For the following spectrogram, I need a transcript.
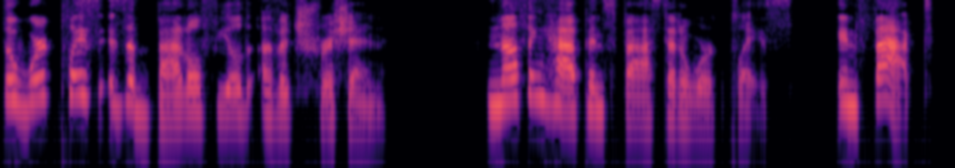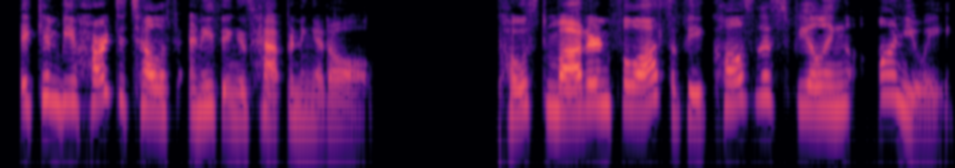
The workplace is a battlefield of attrition. Nothing happens fast at a workplace. In fact, it can be hard to tell if anything is happening at all. Postmodern philosophy calls this feeling ennui,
